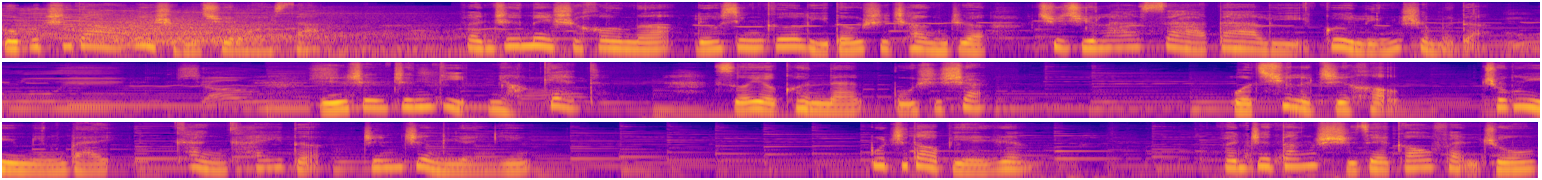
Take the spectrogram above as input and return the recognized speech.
我不知道为什么去拉萨。反正那时候呢，流行歌里都是唱着去去拉萨、大理、桂林什么的。人生真谛秒 get，所有困难不是事儿。我去了之后，终于明白看开的真正原因。不知道别人，反正当时在高反中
